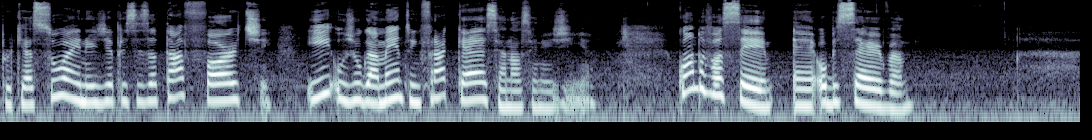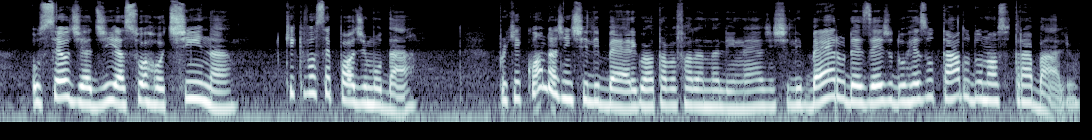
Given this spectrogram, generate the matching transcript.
Porque a sua energia precisa estar tá forte e o julgamento enfraquece a nossa energia. Quando você é, observa o seu dia a dia, a sua rotina, o que, que você pode mudar? Porque quando a gente libera, igual eu estava falando ali, né? A gente libera o desejo do resultado do nosso trabalho.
